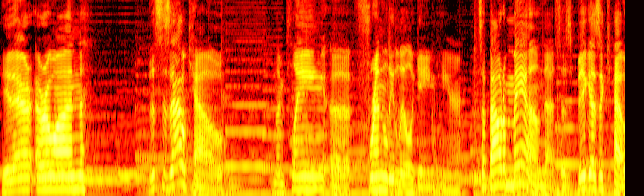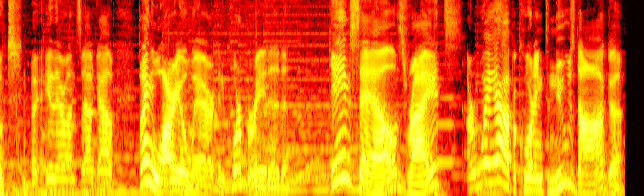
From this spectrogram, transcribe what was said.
Hey there, everyone! This is raocow, and I'm playing a friendly little game here. It's about a man that's as big as a couch. hey there, it's raocow, playing WarioWare Incorporated. Game sales, right, are way up according to NewsDog.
